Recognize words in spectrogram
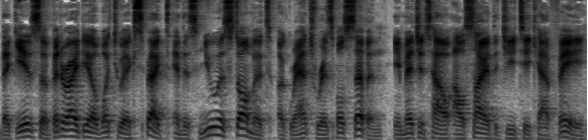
that gives a better idea of what to expect in this new installment of Gran Turismo 7. He mentions how outside the GT Cafe,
